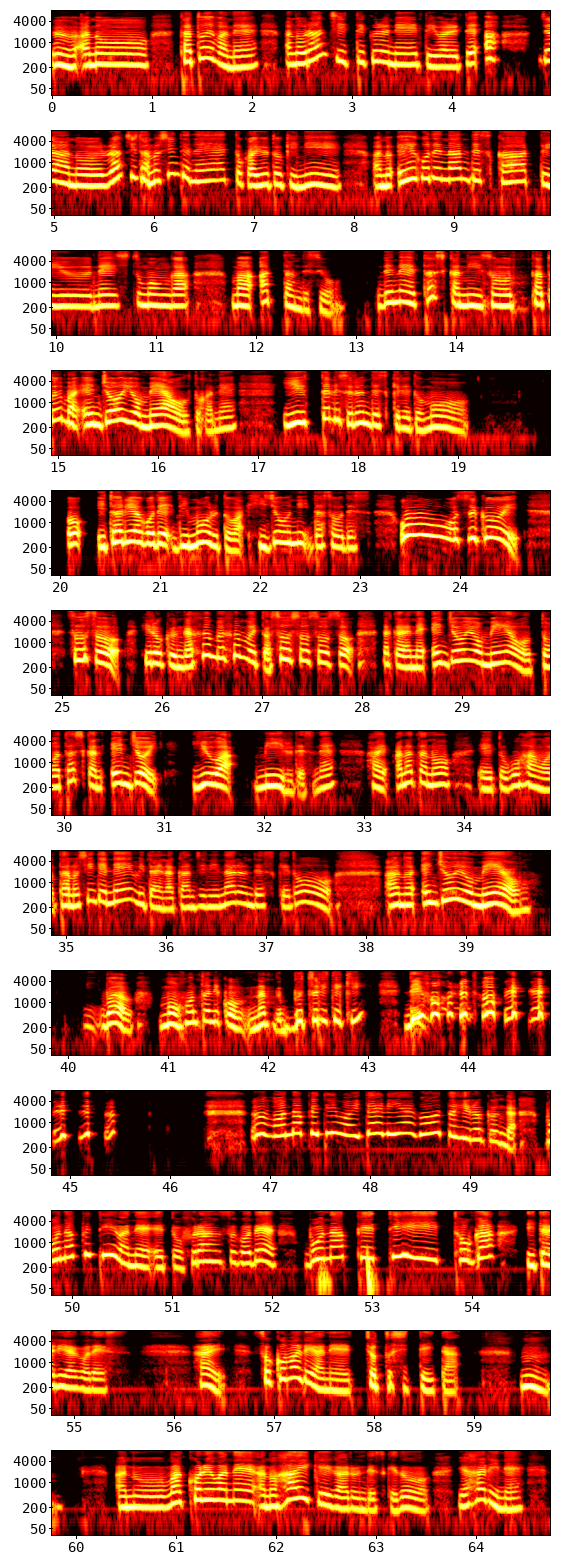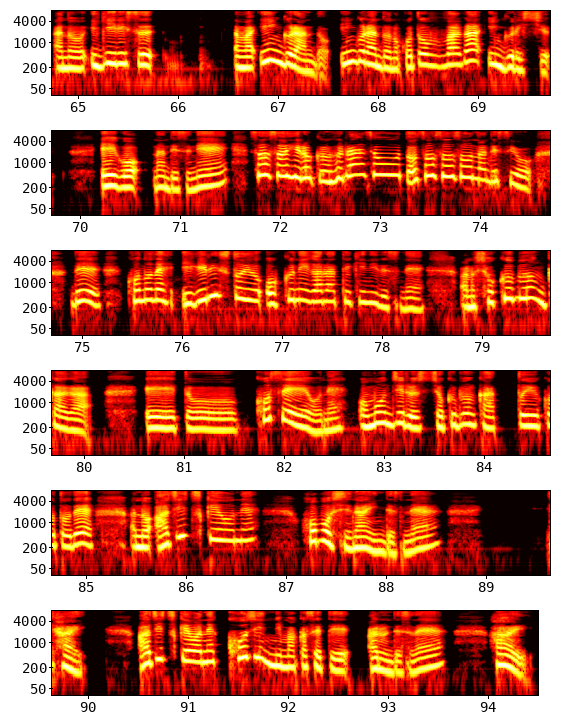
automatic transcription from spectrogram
うん。あのー、例えばね、あの、ランチ行ってくるねって言われて、あ、じゃあ、あの、ランチ楽しんでねとかいう時に、あの、英語で何ですかっていうね、質問が、まあ、あったんですよ。でね、確かに、その、例えば、enjoy your meal とかね、言ったりするんですけれども、お、イタリア語でリモールとは非常にだそうです。おー、すごい。そうそう。ヒロ君がふむふむと、そうそうそうそう。だからね、enjoy your meal とは確かに enjoy your ミールですね。はい。あなたの、えっ、ー、と、ご飯を楽しんでね、みたいな感じになるんですけど、あの、enjoy your meal は、もう本当にこう、なんて、物理的？リモールとメガネう、ボナペティもイタリア語？とヒロ君が。 bon appétit はね、えっと、フランス語で、 buon appetito がイタリア語です。はい。そこまではね、ちょっと知っていた。うん。あの、まあ、これはね、あの、背景があるんですけど、やはりね、あの、イギリス、まあ、イングランド、イングランドの言葉が English。英語なんですね。そうそう、ヒロ君、フランス語と、そうそうそうなんですよ。で、このね、イギリスというお国柄的にですね、あの、食文化が、えっ、ー、と、個性をね、重んじる食文化ということで、あの、味付けをね、ほぼしないんですね。はい。味付けはね、個人に任せてあるんですね。はい。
